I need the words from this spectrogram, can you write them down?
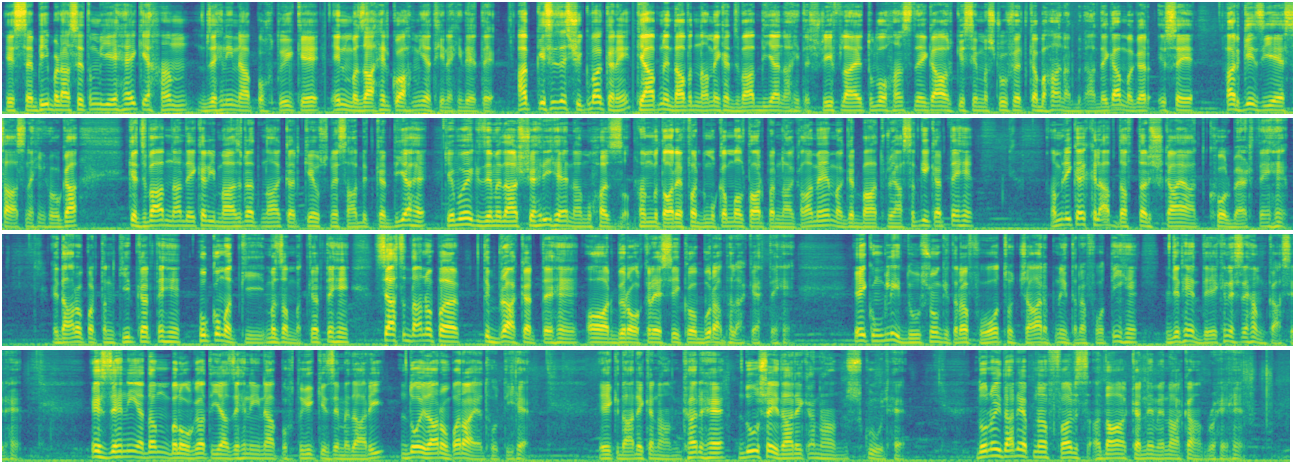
इससे भी बड़ा सितम यह है कि हम जहनी नापुख्तगी के इन मज़ाहिर को अहमियत ही नहीं देते। अब किसी से शिकवा करें कि आपने दावतनामे का जवाब दिया, ना ही तशरीफ़ लाए तो वो हंस देगा और किसी मसरूफियत का बहाना बना देगा, मगर इसे हरगिज़ ये एहसास नहीं होगा कि जवाब ना देकर ये माजरत ना करके उसने साबित कर दिया है कि वो एक जिम्मेदार शहरी है, ना मुहज़ब हम बतौर फ़र्द मुकम्मल तौर पर नाकाम हैं, मगर बात रियासत की करते हैं। अमरीका के खिलाफ दफ्तर शिकायत खोल बैठते हैं। इदारों पर तनकीद करते हैं, हुकूमत की मजम्मत करते हैं, सियासतदानों पर तिब्रा करते हैं और ब्यूरोसी को बुरा भला कहते हैं। एक उंगली दूसरों की तरफ़ हो तो चार अपनी तरफ़ होती हैं, जिन्हें देखने से हम कासिर हैं। इस जहनी अदम, बलोगत या जहनी नापुख्तगी की ज़िम्मेदारी दो इदारों पर आयद होती है। एक इदारे का नाम घर है, दूसरे इदारे का नाम स्कूल है। दोनों इदारे अपना फ़र्ज़ अदा करने में नाकाम रहे हैं।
